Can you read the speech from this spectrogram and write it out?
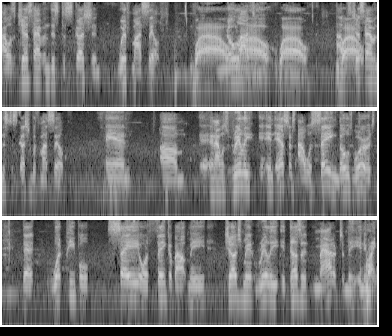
I was just having this discussion with myself. Wow. No lie wow, to you. Wow. I wow. was just having this discussion with myself. And um, and I was really in essence I was saying those words that what people say or think about me, judgment really it doesn't matter to me anymore. Right.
